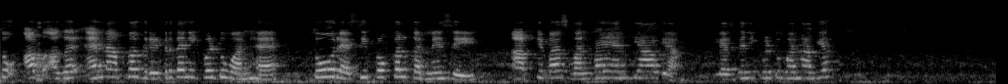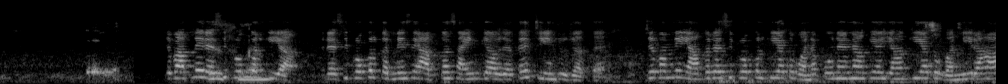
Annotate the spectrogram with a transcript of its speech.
तो अब अगर n आपका greater than equal to one है तो रेसिप्रोकल करने से आपके पास वन बाई एन क्या आ गया? Less than equal to one आ गया? जब आपने रेसिप्रोकल किया रेसिप्रोकल करने से आपका साइन क्या हो जाता है? चेंज हो जाता है। जब हमने यहाँ पर रेसिप्रोकल किया तो वन अपोन एन आ गया। यहाँ किया तो वन ही रहा।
